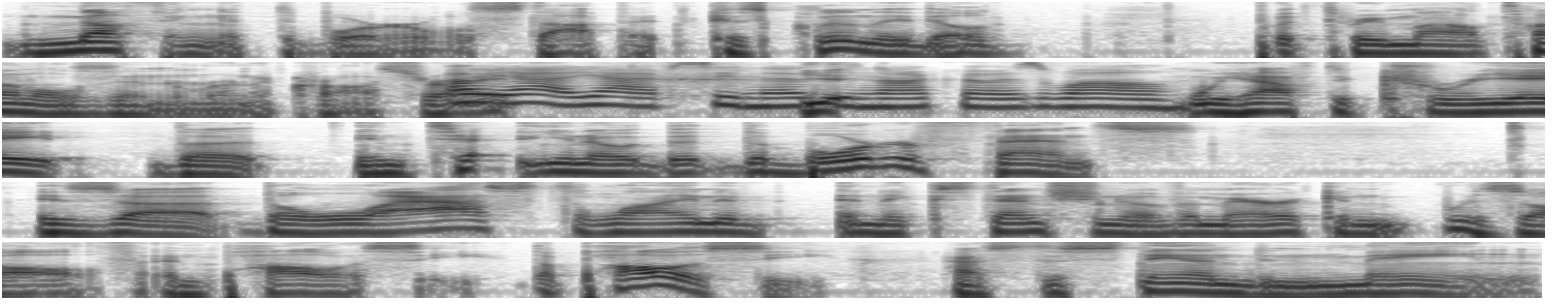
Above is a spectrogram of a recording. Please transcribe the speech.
nothing at the border will stop it because clearly they'll put three mile tunnels in and run across. Right? Oh, yeah. Yeah. I've seen those Yeah. in Naco as well. we have to create the you know the, the border fence is uh, the last line of an extension of American resolve and policy. The policy has to stand in Maine.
